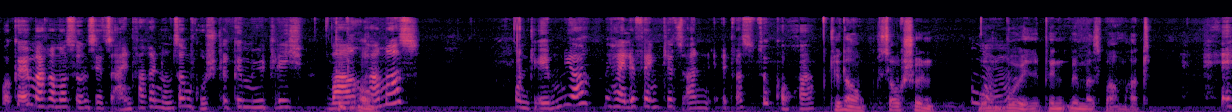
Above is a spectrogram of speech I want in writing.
okay, machen wir es uns jetzt einfach in unserem Gustel gemütlich. Warm Genau. haben wir es. Und eben, ja, Helle fängt jetzt an, etwas zu kochen. Genau, ist auch schön, wo, wo, wenn, wenn man es warm hat.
